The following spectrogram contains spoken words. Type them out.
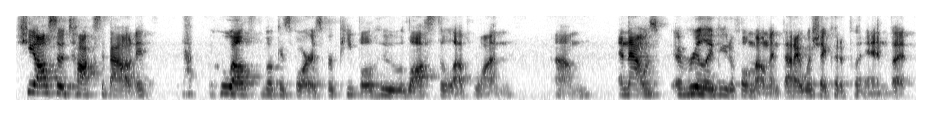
she also talks about it who else the book is for is for people who lost a loved one. Um, and that was a really beautiful moment that i wish i could have put in but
